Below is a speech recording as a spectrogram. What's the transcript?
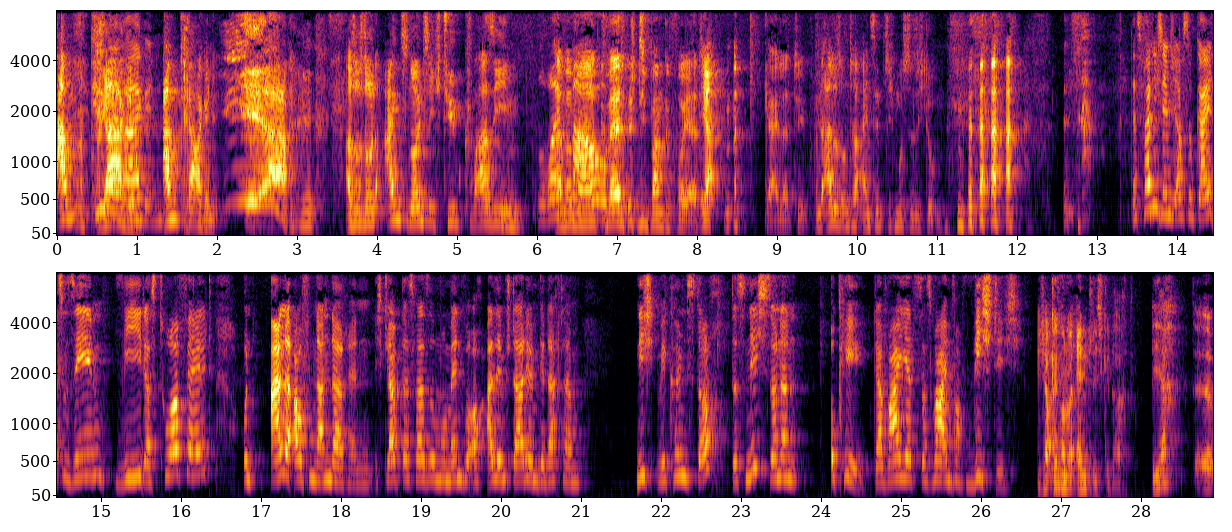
Am Kragen. Am Kragen. Yeah! Also so ein 1,90-Typ quasi. Räumt Einfach mal, mal auf. quer durch die Bank gefeuert. Ja. Geiler Typ. Und alles unter 1,70 musste sich ducken. Das fand ich nämlich auch so geil zu sehen, wie das Tor fällt und alle aufeinander rennen. Ich glaube, das war so ein Moment, wo auch alle im Stadion gedacht haben, nicht, wir können es doch, das nicht, sondern okay, da war jetzt, das war einfach wichtig. Ich habe einfach nur endlich gedacht. Ja, äh,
